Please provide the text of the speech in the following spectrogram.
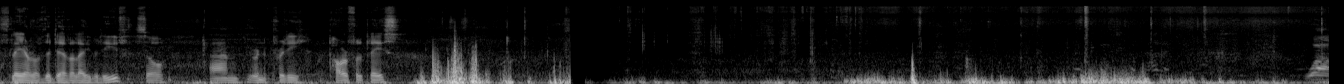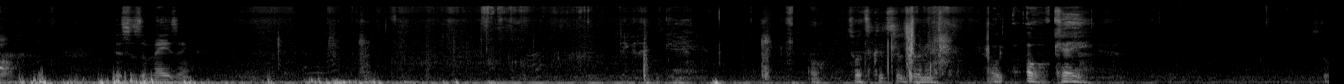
slayer of the devil, I believe. So um, you're in a pretty powerful place. Wow, this is amazing. Oh, so it's still telling me. Oh, oh, okay. So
